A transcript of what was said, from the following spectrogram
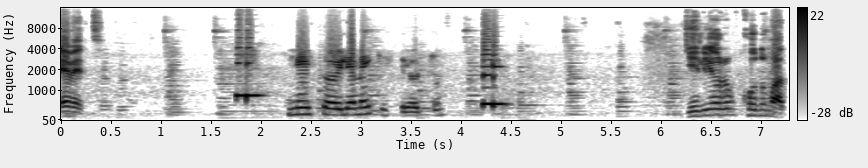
Evet. Ne söylemek istiyorsun? Geliyorum konum at.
